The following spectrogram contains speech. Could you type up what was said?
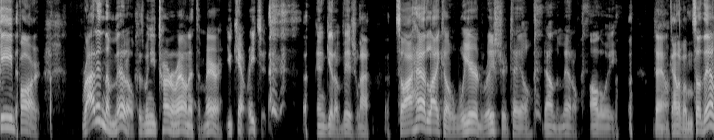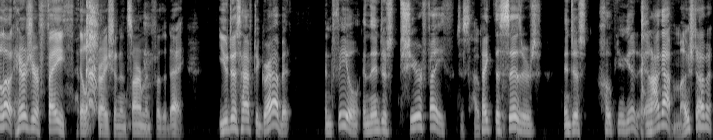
key part: right in the middle, because when you turn around at the mirror, you can't reach it and get a visual. Nah. So I had like a weird rooster tail down the middle, all the way down. kind of a So then look, here's your faith illustration and sermon for the day. You just have to grab it and feel, and then just sheer faith. Just hope. Take the scissors and just hope you get it. And I got most of it.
